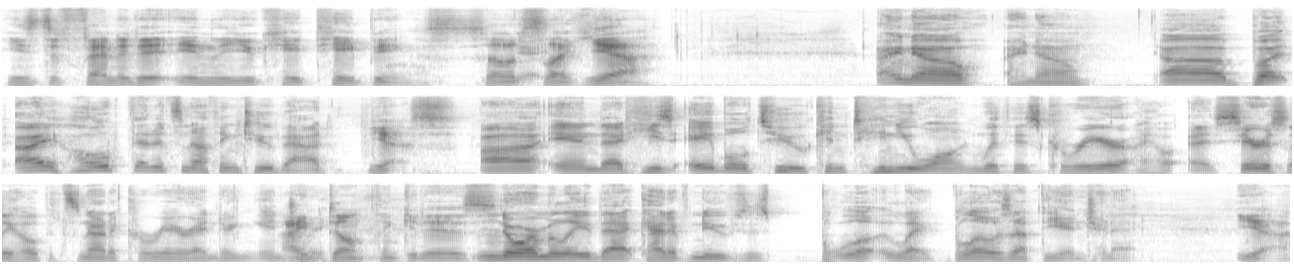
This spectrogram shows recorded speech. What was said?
he's defended it in the UK tapings. So it's like, yeah, I know. I know. Uh, but I hope that it's nothing too bad. yes, uh, and that he's able to continue on with his career. I, ho- I seriously hope it's not a career-ending injury. I don't think it is. Normally, that kind of news is blow, like blows up the internet. Yeah,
